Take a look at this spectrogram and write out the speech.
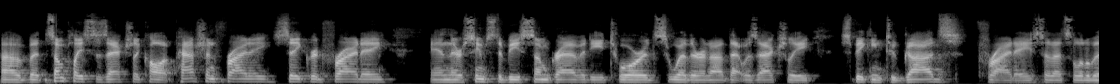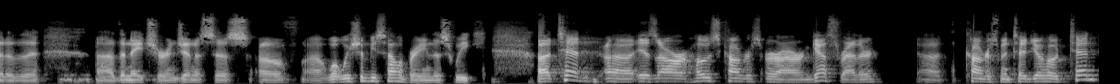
Uh, but some places actually call it Passion Friday, Sacred Friday and there seems to be some gravity towards whether or not that was actually speaking to God's Friday. So that's a little bit of the uh, the nature and genesis of uh, what we should be celebrating this week. Uh, Ted uh, is our host, Congress or our guest rather. Uh, Congressman Ted Yoho. Ted,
